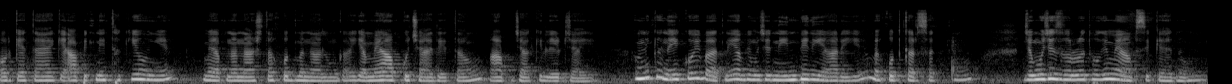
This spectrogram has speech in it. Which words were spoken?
और कहता है कि आप इतनी थकी हुई हैं, मैं अपना नाश्ता खुद बना लूँगा या मैं आपको चाय देता हूँ, आप जाके लेट जाइए। हमने कहा, नहीं, कोई बात नहीं, अभी मुझे नींद भी नहीं आ रही है, मैं खुद कर सकती हूँ। जब मुझे ज़रूरत होगी, मैं आपसे कह दूँगी।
